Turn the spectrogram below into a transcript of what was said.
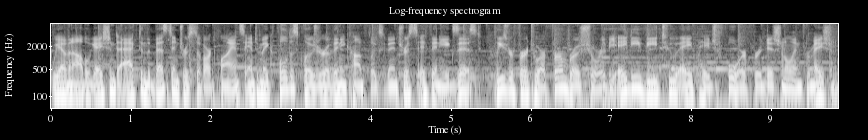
We have an obligation to act in the best interests of our clients and to make full disclosure of any conflicts of interest, if any exist. Please refer to our firm brochure, the ADV 2A, page 4, for additional information.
